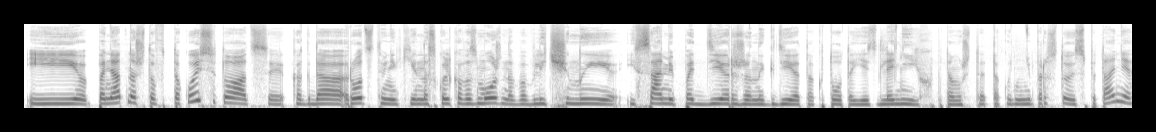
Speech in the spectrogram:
И понятно, что в такой ситуации, когда родственники, насколько возможно, вовлечены и сами поддержаны где-то, кто-то есть для них, потому что это такое непростое испытание,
